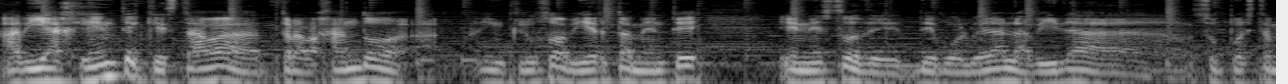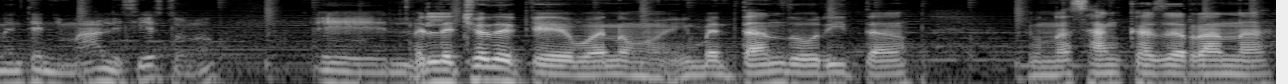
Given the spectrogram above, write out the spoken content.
Había gente que estaba trabajando incluso abiertamente en esto de, de volver a la vida supuestamente animales y esto, ¿no? El- El hecho de que, bueno, inventando ahorita unas ancas de rana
